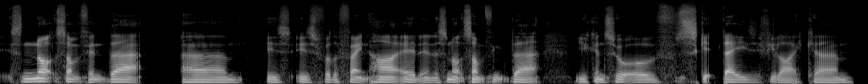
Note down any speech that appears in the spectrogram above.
it's not something that um, is is for the faint-hearted, and it's not something that you can sort of skip days if you like. Um,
